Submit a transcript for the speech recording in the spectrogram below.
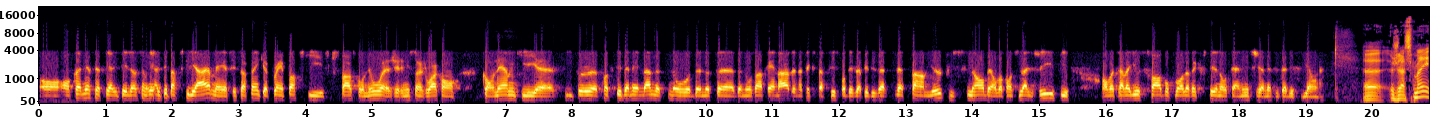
on, connaît cette réalité-là. C'est une réalité particulière, mais c'est certain que peu importe ce qui, se passe pour nous, euh, Jérémy, c'est un joueur qu'on aime, qui euh, peut profiter maintenant de, nos, de, notre, de nos entraîneurs, de notre expertise pour développer des athlètes, tant mieux. Puis sinon, ben, on va continuer à le suivre. On va travailler aussi fort pour pouvoir le recruter une autre année si jamais c'est sa décision. Euh, Jasmin,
